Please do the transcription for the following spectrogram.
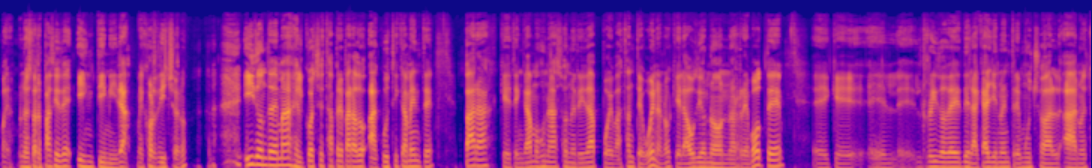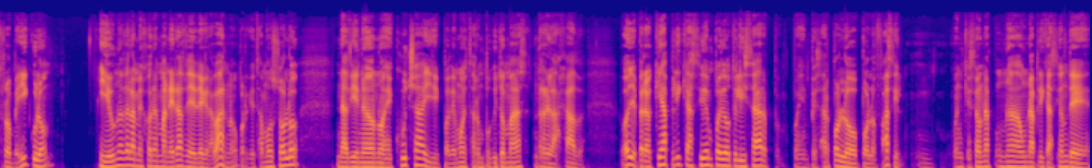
Bueno, nuestro espacio de intimidad, mejor dicho, ¿no? y donde además el coche está preparado acústicamente para que tengamos una sonoridad pues bastante buena, ¿no? Que el audio no nos rebote, eh, que el, ruido de, la calle no entre mucho a nuestro vehículo. Y es una de las mejores maneras de, grabar, ¿no? Porque estamos solos, nadie nos escucha y podemos estar un poquito más relajados. Oye, pero ¿qué aplicación puedo utilizar? Pues empezar por lo, por lo fácil, aunque sea una, aplicación de,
